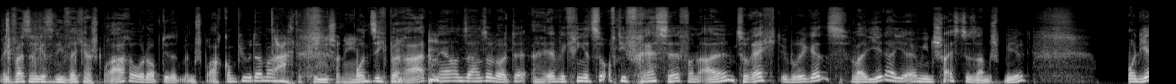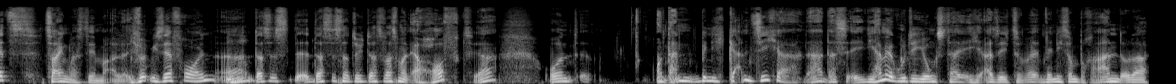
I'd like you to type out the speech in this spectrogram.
ich weiß nicht jetzt nicht, welcher Sprache oder ob die das mit dem Sprachcomputer machen. Ach, das kriegen die schon hin. Und sich beraten ja, und sagen so, Leute, ja, wir kriegen jetzt so auf die Fresse von allen, zu Recht übrigens, weil jeder hier irgendwie einen Scheiß zusammenspielt. Und jetzt zeigen wir es dem alle. Ich würde mich sehr freuen. Ja, das ist, das ist natürlich das, was man erhofft, ja. Und äh, und dann bin ich ganz sicher, ja, dass die haben ja gute Jungs da. Ich, also ich, wenn ich so ein Brand oder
